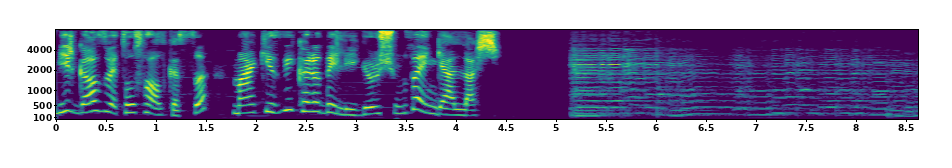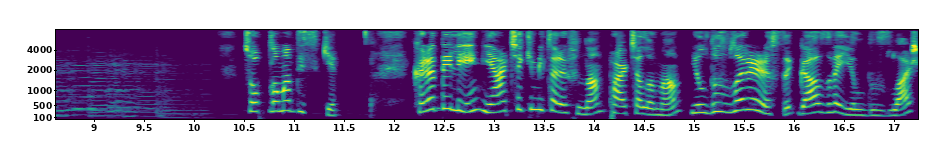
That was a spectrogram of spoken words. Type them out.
bir gaz ve toz halkası merkezi kara deliği görüşümüzü engeller. Toplama diski Kara deliğin yer çekimi tarafından parçalanan yıldızlar arası gaz ve yıldızlar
